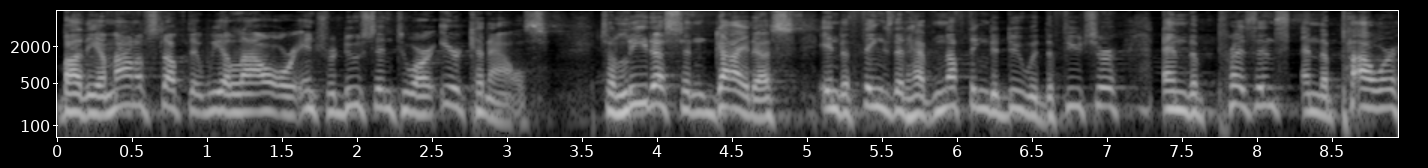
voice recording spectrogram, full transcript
by the amount of stuff that we allow or introduce into our ear canals to lead us and guide us into things that have nothing to do with the future and the presence and the power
